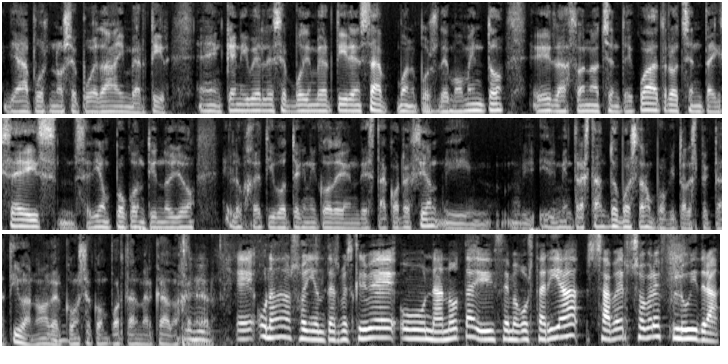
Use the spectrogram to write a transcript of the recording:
ya, pues no se pueda invertir. ¿En qué niveles se puede invertir en SAP? Bueno, pues de momento eh, la zona 84, 86 sería un poco, entiendo yo, el objetivo técnico de esta corrección corrección y, mientras tanto puede estar un poquito a la expectativa, ¿no? A ver cómo se comporta el mercado en general. Eh, una de los oyentes me escribe una nota y dice, me gustaría saber sobre Fluidra.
